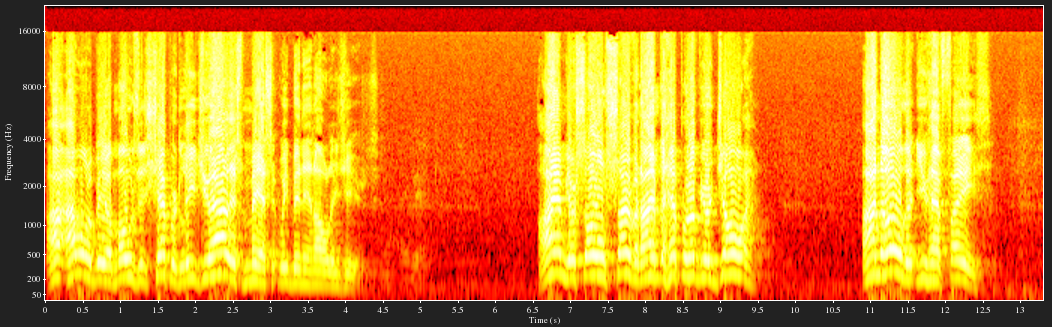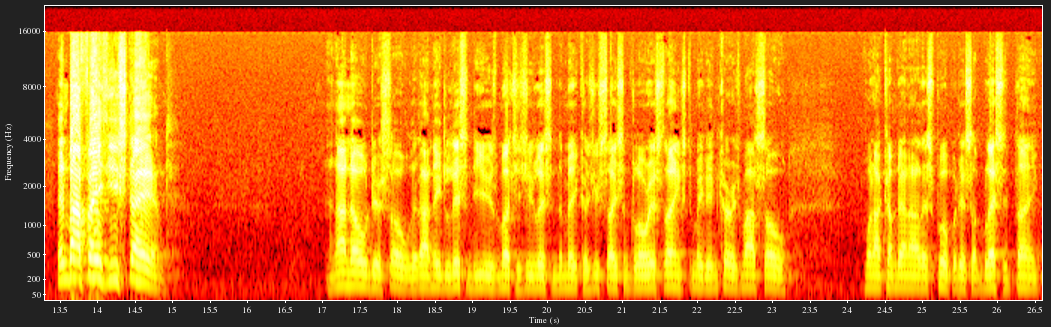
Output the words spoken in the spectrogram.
I, I want to be a Moses shepherd, lead you out of this mess that we've been in all these years. I am your sole servant. I am the helper of your joy. I know that you have faith, and by faith you stand. And I know, dear soul, that I need to listen to you as much as you listen to me because you say some glorious things to me to encourage my soul. When I come down out of this pulpit, it's a blessed thing.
